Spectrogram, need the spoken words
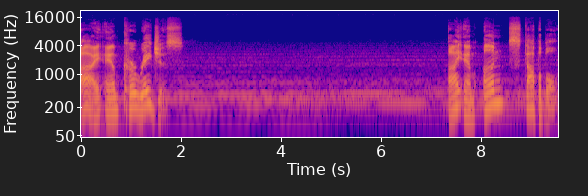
I am courageous. I am unstoppable.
